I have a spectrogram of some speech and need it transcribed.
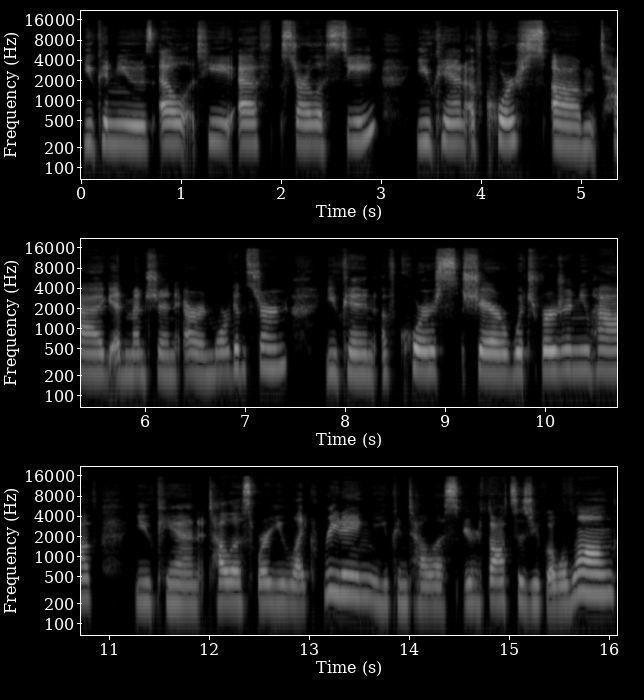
You can use LTF Starless Sea. You can, of course, um, tag and mention Erin Morgenstern. You can, of course, share which version you have. You can tell us where you like reading. You can tell us your thoughts as you go along.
